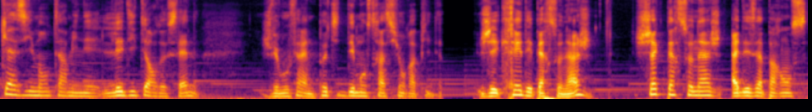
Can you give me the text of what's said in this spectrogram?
quasiment terminé l'éditeur de scène. Je vais vous faire une petite démonstration rapide. J'ai créé des personnages. Chaque personnage a des apparences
